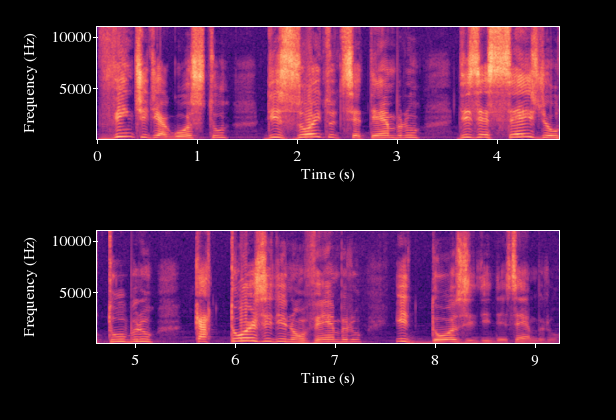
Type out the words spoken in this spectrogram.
20 de agosto, 18 de setembro, 16 de outubro, 14 de novembro e 12 de dezembro.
